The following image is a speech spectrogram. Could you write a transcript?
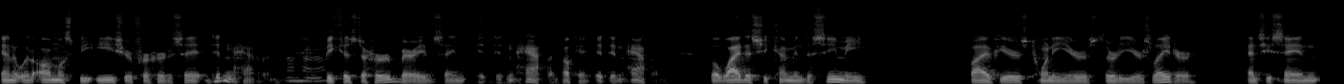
And it would almost be easier for her to say it didn't happen Mm-hmm. because to her, bury, and saying it didn't happen. Okay, it didn't happen. But why does she come in to see me five years, 20 years, 30 years later? And she's saying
